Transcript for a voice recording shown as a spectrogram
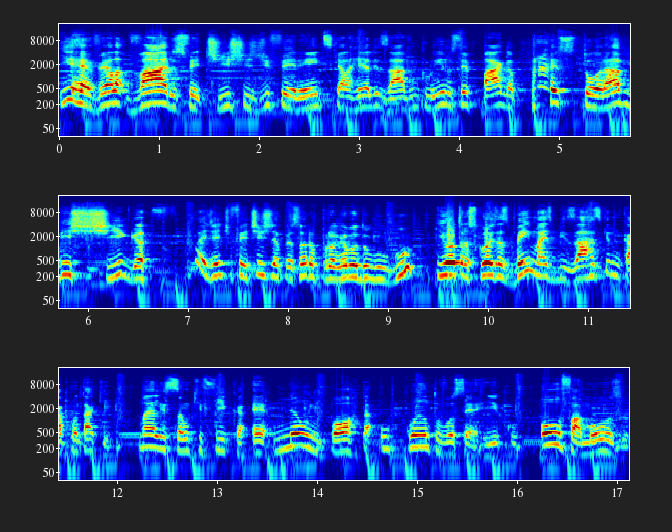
E revela vários fetiches diferentes que ela realizava, incluindo ser paga pra estourar bexigas. Mas, gente, o fetiche da pessoa era o programa do Gugu e outras coisas bem mais bizarras que não cabe contar aqui. Mas a lição que fica é: não importa o quanto você é rico ou famoso,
